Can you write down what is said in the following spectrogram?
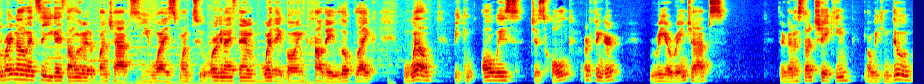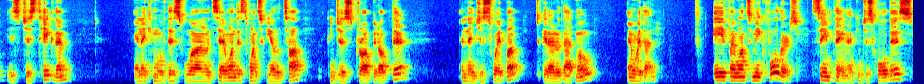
So right now, let's say you guys downloaded a bunch of apps, you guys want to organize them, where they're going, how they look like. Well, we can always just hold our finger, rearrange apps. They're gonna start shaking. What we can do is just take them and I can move this one. Let's say I want this one to be on the top. I can just drop it up there and then just swipe up to get out of that mode and we're done. If I want to make folders, same thing. I can just hold this,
